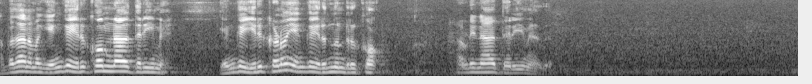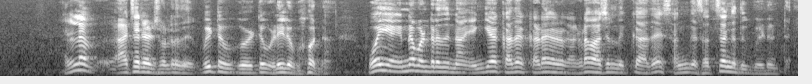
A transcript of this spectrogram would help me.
அப்போ தான் நமக்கு எங்கே இருக்கோம்னா தெரியுமே. எங்கே இருக்கணும் எங்கே இருந்துன்னு இருக்கோம் அப்படின்னா தெரியுமே அது. எல்லாம் ஆச்சாரியர் சொல்கிறது வீட்டுக்கு விட்டு வெளியில் போகணும் போய் என்ன பண்ணுறது நான் எங்கேயா கதை கடை கடை வாசல் நிற்காத சங்க சத் சங்கத்துக்கு போயிடுன்ட்டேன்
